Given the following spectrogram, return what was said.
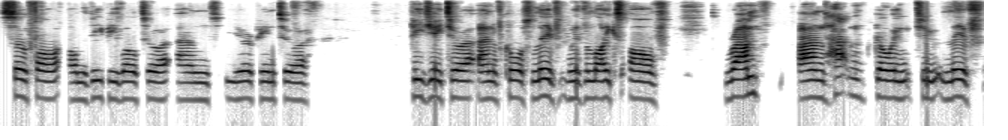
so far on the DP World Tour and European Tour, PGA Tour, and of course, LIV with the likes of Rahm and Hatton going to LIV,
